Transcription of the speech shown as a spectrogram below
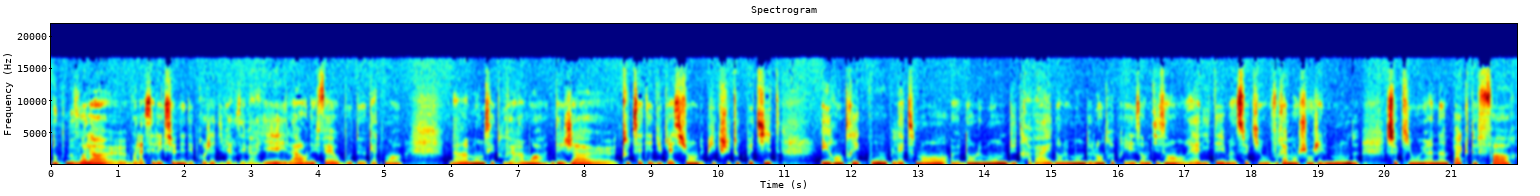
Donc me voilà, euh, voilà, sélectionner des projets divers et variés. Et là, en effet, au bout de quatre mois, ben, un monde s'est ouvert à moi. Déjà, euh, toute cette éducation depuis que je suis toute petite, et rentrer complètement euh, dans le monde du travail, dans le monde de l'entreprise, en me disant en réalité, ben, ceux qui ont vraiment changé le monde, ceux qui ont eu un impact fort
